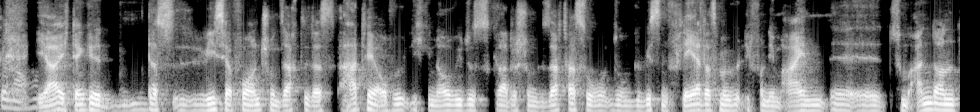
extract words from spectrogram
Genau. Ja, ich denke, das, wie ich es ja vorhin schon sagte, das hatte ja auch wirklich genau, wie du es gerade schon gesagt hast, so, so einen gewissen Flair, dass man wirklich von dem einen äh, zum anderen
